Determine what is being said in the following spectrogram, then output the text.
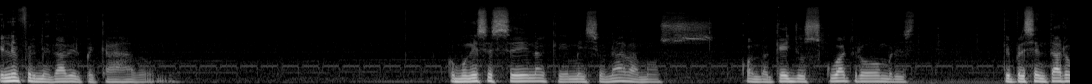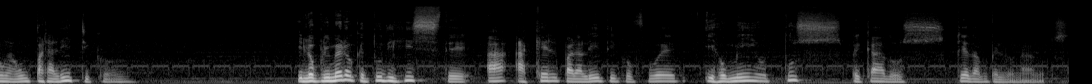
es la enfermedad del pecado. Como en esa escena que mencionábamos, cuando aquellos cuatro hombres te presentaron a un paralítico. Y lo primero que tú dijiste a aquel paralítico fue, Hijo mío, tus pecados quedan perdonados.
